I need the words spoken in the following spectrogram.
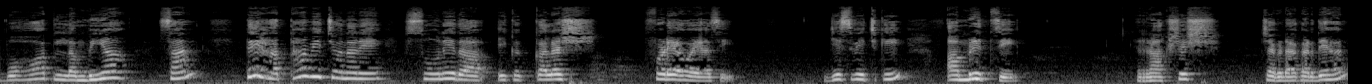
ਬਹੁਤ ਲੰਬੀਆਂ ਸਨ ਤੇ ਹੱਥਾਂ ਵਿੱਚ ਉਹਨਾਂ ਨੇ ਸੋਨੇ ਦਾ ਇੱਕ ਕਲਸ਼ ਫੜਿਆ ਹੋਇਆ ਸੀ, ਜਿਸ ਵਿੱਚ ਕੀ ਅੰਮ੍ਰਿਤ ਸੀ। ਰਾਖਸ਼ ਝਗੜਾ ਕਰਦੇ ਹਨ,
